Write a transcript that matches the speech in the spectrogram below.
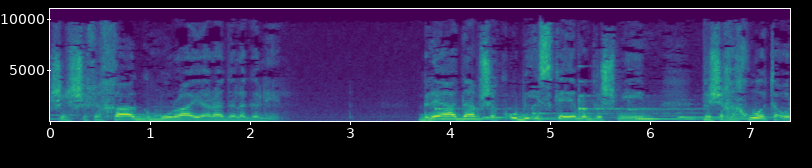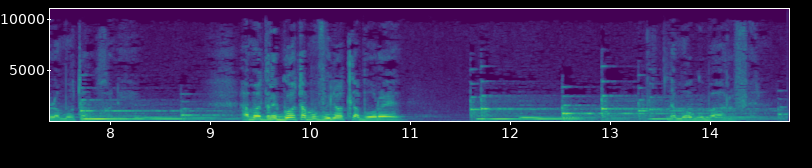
של שכחה גמורה ירד על הגליל. בני האדם שקעו בעסקיהם הגשמיים ושכחו את העולמות הרוחניים. המדרגות המובילות לבורא da mogu Barofel.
